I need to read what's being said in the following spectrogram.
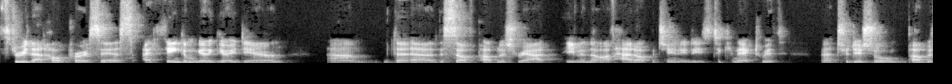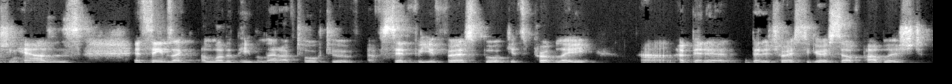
through that whole process. I think I'm going to go down um, the the self published route, even though I've had opportunities to connect with uh, traditional publishing houses. It seems like a lot of people that I've talked to have, have said for your first book, it's probably uh, a better better choice to go self published.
